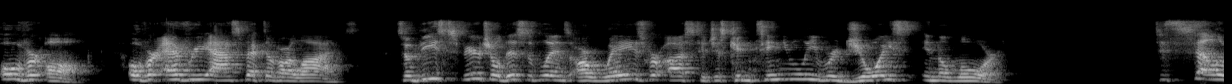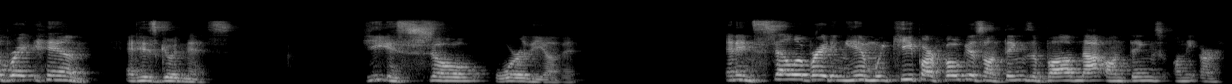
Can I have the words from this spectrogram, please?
over all over every aspect of our lives. So these spiritual disciplines are ways for us to just continually rejoice in the Lord, to celebrate Him and His goodness. He is so worthy of it. And in celebrating Him, we keep our focus on things above, not on things on the earth.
